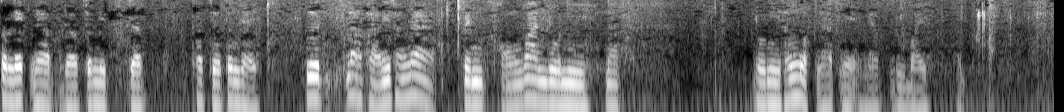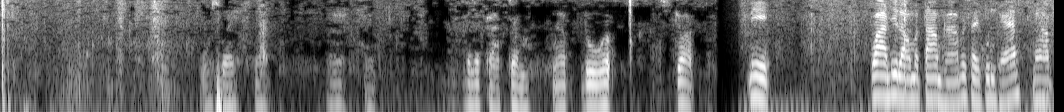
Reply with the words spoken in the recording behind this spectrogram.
ต้นเล็กนะครับ เดี๋ยวจะมีจะถ้าเจอต้นใหญ่ คือหน้าผานี้ทั้งหน้าเป็นของว่านโยนีนะครับ โยนีทั้งหมดนะครับนี่นะครับดูใบครับโอ้สวยนะครับบรรยากาศจำนะครับ ดูครับยอด นี่ว่านที่เรามาตามหาไปใส่คุณแผนนะครับ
